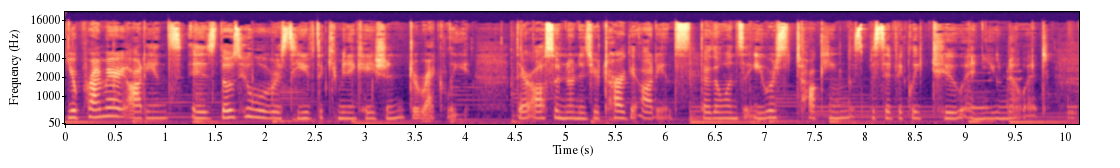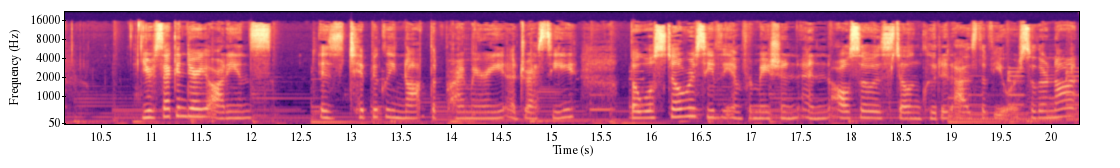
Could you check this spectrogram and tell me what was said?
Your primary audience is those who will receive the communication directly. They're also known as your target audience. They're the ones that you are talking specifically to and you know it. Your secondary audience is typically not the primary addressee, but will still receive the information and also is still included as the viewer. So they're not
